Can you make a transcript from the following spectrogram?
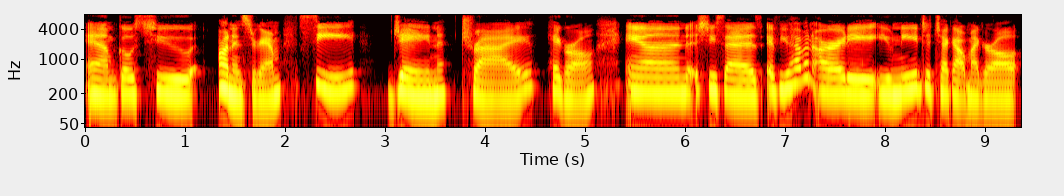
um, goes to on Instagram, C Jane Try. Hey, girl. And she says, if you haven't already, you need to check out my girl,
